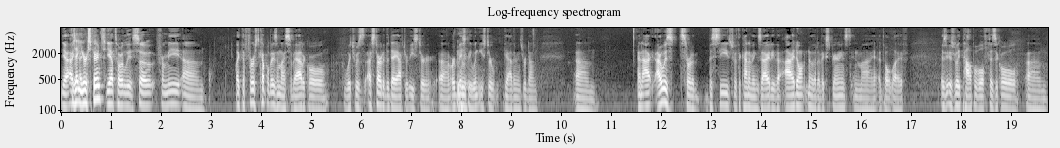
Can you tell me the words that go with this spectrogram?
yeah. Is that your experience? Yeah, totally. So for me, um, like the first couple days of my sabbatical, which was I started the day after Easter, uh, Mm-hmm. or basically when Easter gatherings were done, um, and I, I was sort of besieged with the kind of anxiety that I don't know that I've experienced in my adult life. It was, it was really palpable, physical. Um,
